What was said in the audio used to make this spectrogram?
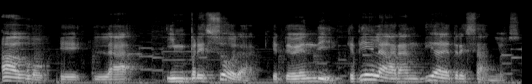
hago que la impresora que te vendí, que tiene la garantía de tres años,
